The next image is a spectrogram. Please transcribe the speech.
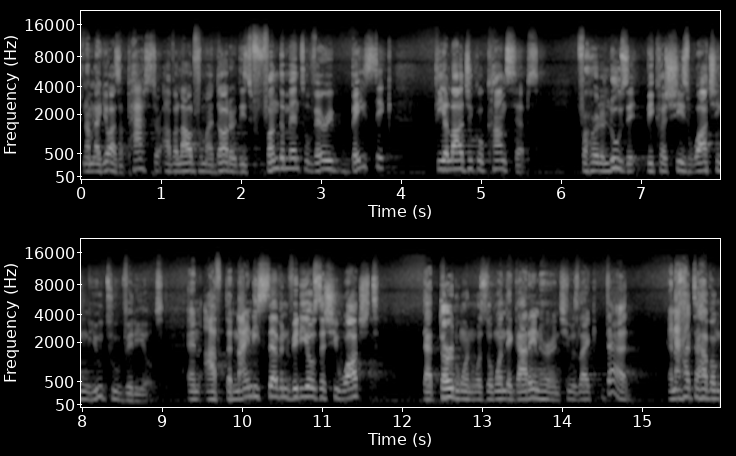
And I'm like, yo, as a pastor, I've allowed for my daughter these fundamental, very basic theological concepts for her to lose it because she's watching YouTube videos. And after 97 videos that she watched, that third one was the one that got in her, and she was like, Dad. And I had to have a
